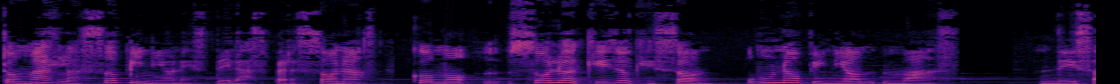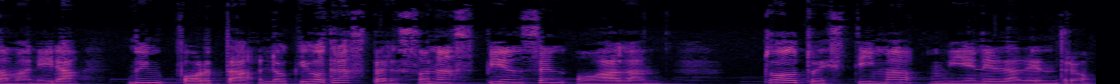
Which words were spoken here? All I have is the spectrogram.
tomar las opiniones de las personas como solo aquello que son, una opinión más. De esa manera, no importa lo que otras personas piensen o hagan, tu autoestima viene de adentro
